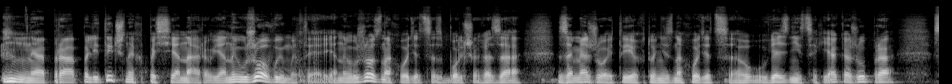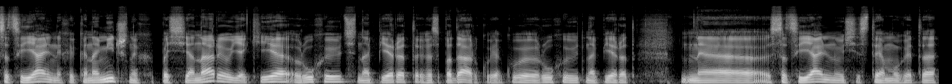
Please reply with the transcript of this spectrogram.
пра палітычных пасіянарыў. Яны ўжо вымытыя яны ўжо знаходзяцца збольшага за за мяжой тыя хто не знаходзіцца ў вязніцах. Я кажу пра сацыяльных эканамічных пасіянарыў якія рухаюць наперад гаспадарку якую рухаюць наперад сацыяльную сістэму. Гэта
